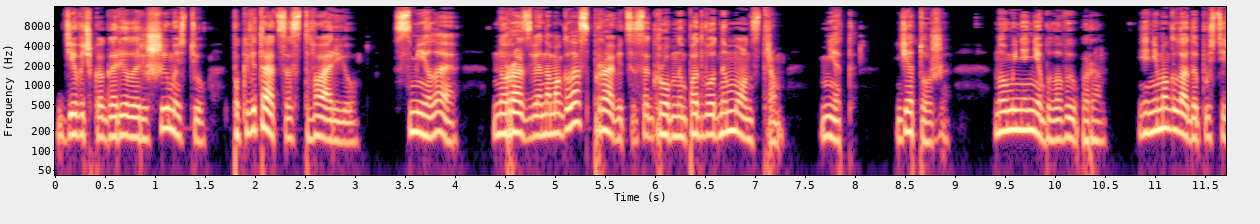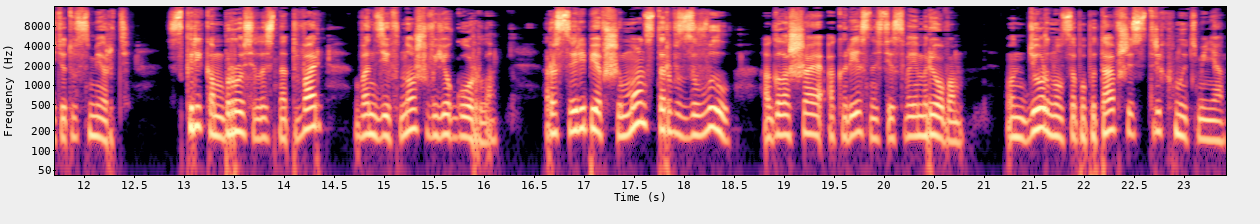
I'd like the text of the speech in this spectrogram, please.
Девочка горела решимостью поквитаться с тварью. Смелая, но разве она могла справиться с огромным подводным монстром? Нет, я тоже. Но у меня не было выбора. Я не могла допустить эту смерть. С криком бросилась на тварь, вонзив нож в ее горло. Рассверепевший монстр взвыл, оглашая окрестности своим ревом. Он дернулся, попытавшись стряхнуть меня,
